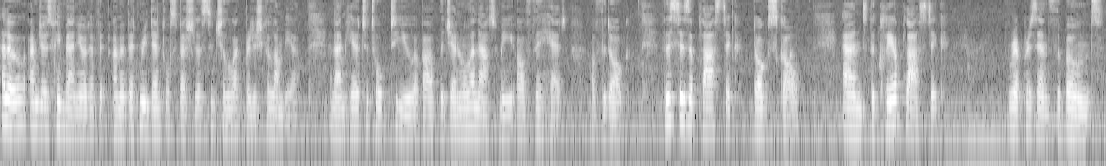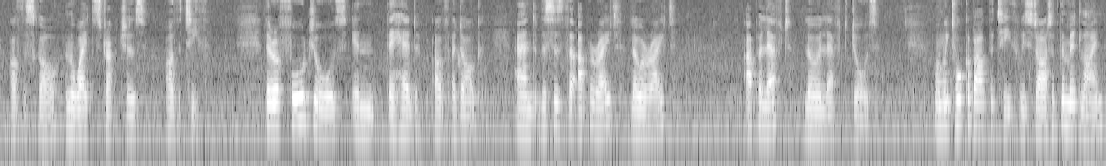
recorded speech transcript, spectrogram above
Hello, I'm Josephine Banyard. I'm a veterinary dental specialist in Chilliwack, British Columbia, and I'm here to talk to you about the general anatomy of the head of the dog. This is a plastic dog skull, and the clear plastic represents the bones of the skull, and the white structures are the teeth. There are four jaws in the head of a dog, and this is the upper right, lower right, upper left, lower left jaws. When we talk about the teeth, we start at the midline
